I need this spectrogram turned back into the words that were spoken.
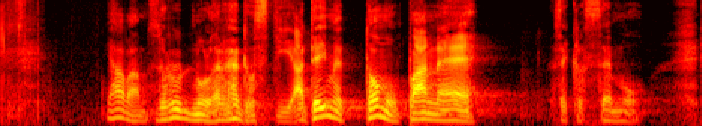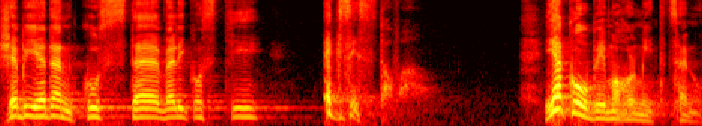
Já vám zrudnul radostí a dejme tomu, pane, řekl jsem mu, že by jeden kus té velikosti existoval. Jakou by mohl mít cenu?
